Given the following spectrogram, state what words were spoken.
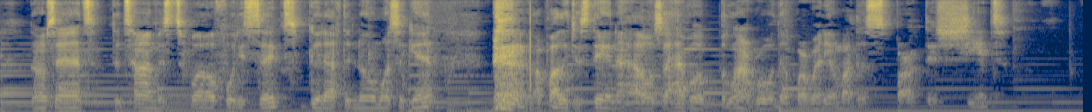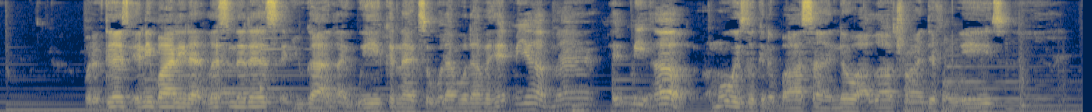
You know what I'm saying? The time is 12:46. Good afternoon once again. I'll probably just stay in the house. I have a blunt rolled up already. I'm about to spark this shit. But if there's anybody that listen to this and you got like weed connects or whatever, whatever, hit me up, man. Hit me up. I'm always looking to buy something new. I love trying different weeds.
